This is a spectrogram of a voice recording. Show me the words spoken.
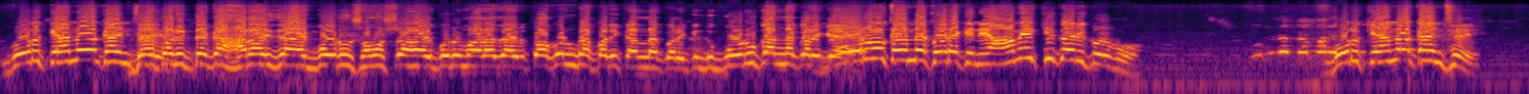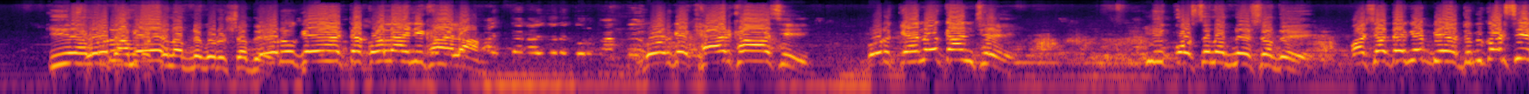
গরু কেন কানছে ব্যাপারীর টাকা হারাই যায় গরু সমস্যা হয় গরু মারা যায় তখন ব্যাপারী কান্না করে কিন্তু গরু কান্না করে কে? গরু কান্না করে কিনি আমি কি করি করব? গরু কেন কানছে কি এমন কাম করছেন আপনি গরুর সাথে? গরুকে একটা কলাই নি খাইলাম। গরুকে খ্যার খাওয়াছি। গরু কেন কানছে? কি করছেন আপনি এর সাথে? পয়সা থেকে বিয়ে তুমি করছি।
